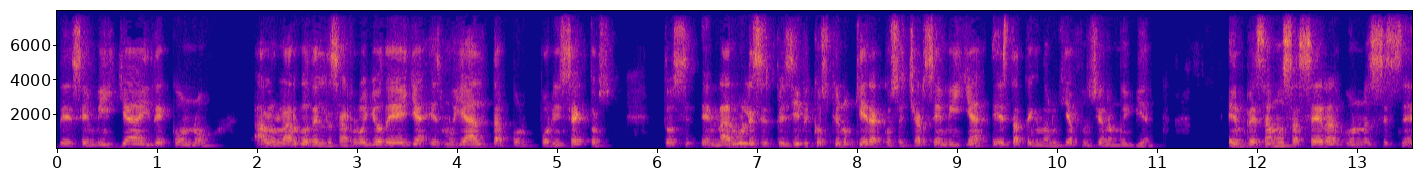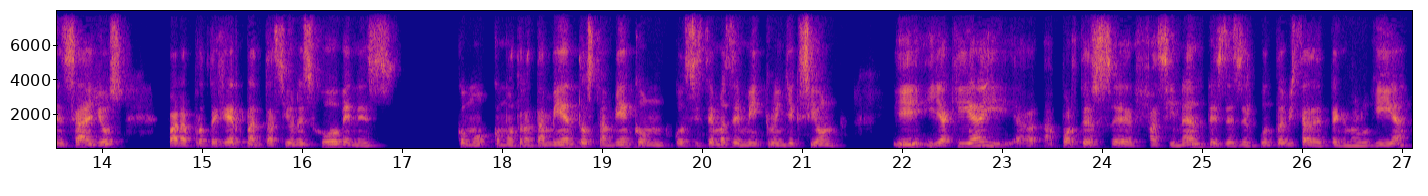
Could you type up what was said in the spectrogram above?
de, semilla y de cono a lo largo del desarrollo de ella es muy alta por, por insectos. Entonces, en árboles específicos que uno quiera cosechar semilla, esta tecnología funciona muy bien. Empezamos a hacer algunos ensayos para proteger plantaciones jóvenes, como, como tratamientos también con, con sistemas de microinyección. Y, y aquí hay aportes eh, fascinantes desde el punto de vista de tecnología.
